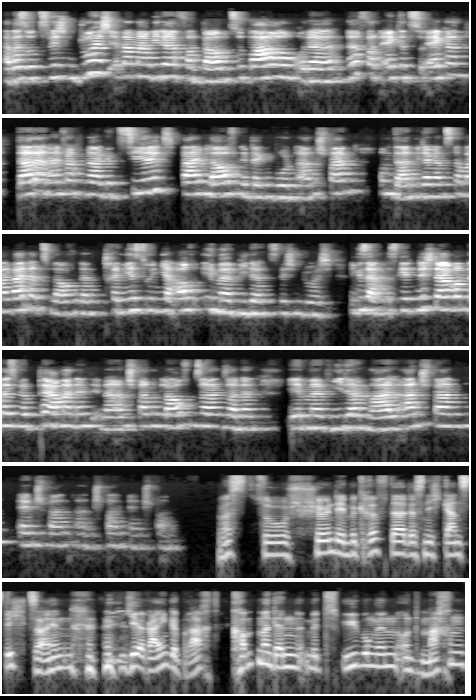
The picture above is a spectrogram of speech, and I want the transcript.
Aber so zwischendurch immer mal wieder von Baum zu Baum oder ne, von Ecke zu Ecke, da dann einfach mal gezielt beim Laufen den Beckenboden anspannen, um dann wieder ganz normal weiterzulaufen. Dann trainierst du ihn ja auch immer wieder zwischendurch. Wie gesagt, es geht nicht darum, dass wir permanent in der Anspannung laufen sollen, sondern immer wieder mal anspannen, entspannen anspannen, anspannen, entspannen. Du hast so schön den Begriff da, das nicht ganz dicht sein, hier reingebracht. Kommt man denn mit Übungen und Machen,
